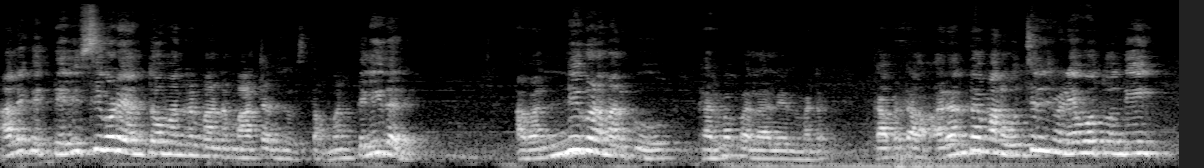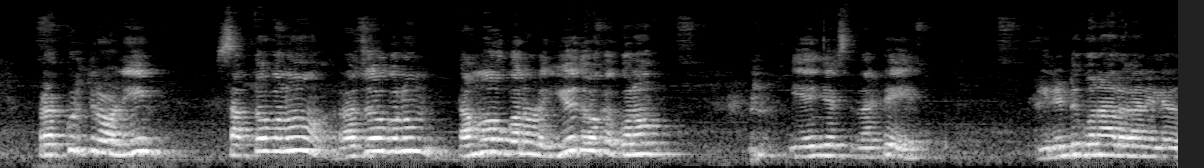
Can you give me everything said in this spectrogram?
అలాగే తెలిసి కూడా ఎంతో మంది మనం మాట్లాడి చూస్తాం. మనకు తెలియదు అది. అవన్నీ కూడా మనకు కర్మ ఫలాలే అనమాట కాబట్టి అదంతా మనం ఉచ్చరించడం ఏమవుతుంది? ప్రకృతిలోని సత్వగుణం రజోగుణం తమో గుణంలో ఏదో ఒక గుణం. ఏం చేస్తుందంటే ఈ రెండు గుణాలు కానీ లేదా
